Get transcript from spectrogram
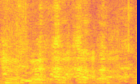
ハハハハ!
